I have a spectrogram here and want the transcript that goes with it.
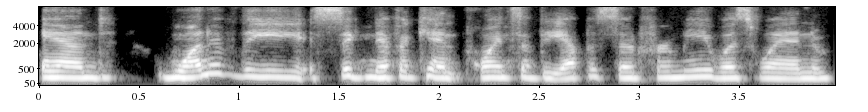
and one of the significant points of the episode for me was when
